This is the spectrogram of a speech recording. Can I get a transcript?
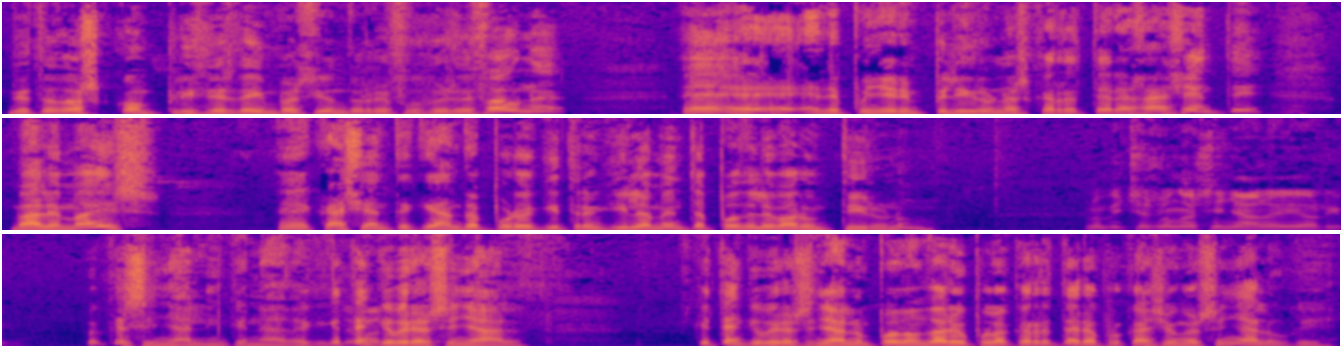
de todos os cómplices da invasión dos refugios de fauna eh, e, e de poñer en peligro nas carreteras a xente, vale máis eh, que a xente que anda por aquí tranquilamente pode levar un tiro, non? Non bichos unha señal aí arriba? Pero que señal nin que nada? Que, que ten que ver a señal? Que ten que ver a señal? Non podo andar eu pola carretera porque haxe unha señal ou que?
